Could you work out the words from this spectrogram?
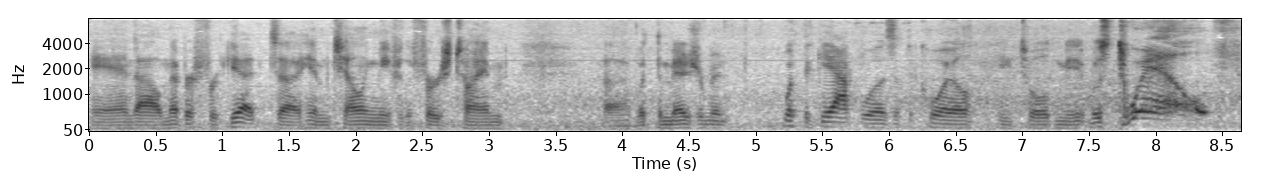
And I'll never forget uh, him telling me for the first time uh, what the measurement, what the gap was at the coil. He told me it was 12.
